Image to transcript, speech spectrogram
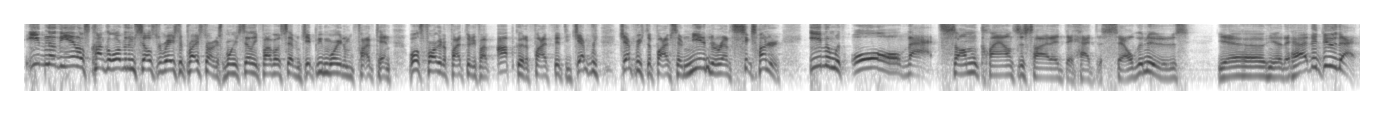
even though the analysts climbed all over themselves to raise their price targets, Morgan Stanley 507, JP Morgan 510, Wells Fargo to 535, OpCo to 550, Jeffrey, Jefferies to 570, Needham to around 600. Even with all that, some clowns decided they had to sell the news yeah, yeah, they had to do that.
